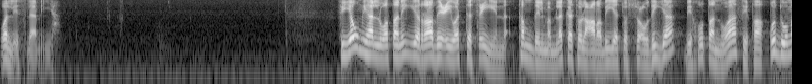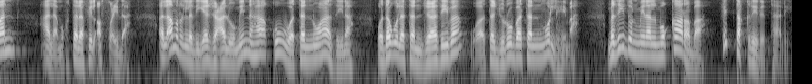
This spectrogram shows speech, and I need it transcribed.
والإسلامية. في يومها الوطني الرابع والتسعين تمضي المملكة العربية السعودية بخطى واثقة قدما على مختلف الأصعدة. الأمر الذي يجعل منها قوة وازنة ودولة جاذبة وتجربة ملهمة. مزيد من المقاربة في التقرير التالي.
